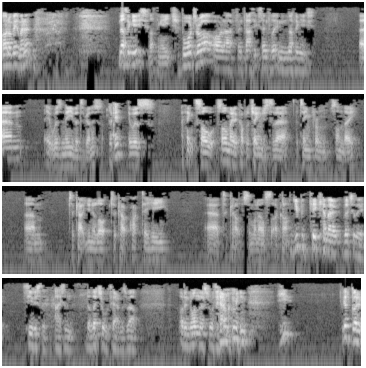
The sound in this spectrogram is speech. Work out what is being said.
Oh, no, wait a minute. nothing each. Nothing each. Board draw or a fantastic scintillating nothing each? Um, it was neither, to be honest. Okay. It was. I think Seoul Seoul made a couple of changes to their the team from Sunday. Um, took out Yun Il-lok, took out Kwak Tae-hwi, uh, took out someone else that I can't. You would take him out literally, seriously, as in the literal term as well, or the non-literal term. I mean, he, you've got to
